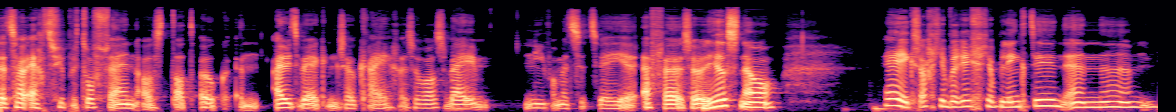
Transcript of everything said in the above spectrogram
dat zou echt super tof zijn als dat ook een uitwerking zou krijgen. Zoals wij in ieder geval met z'n tweeën, even zo heel snel. hey, ik zag je berichtje op LinkedIn en uh,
